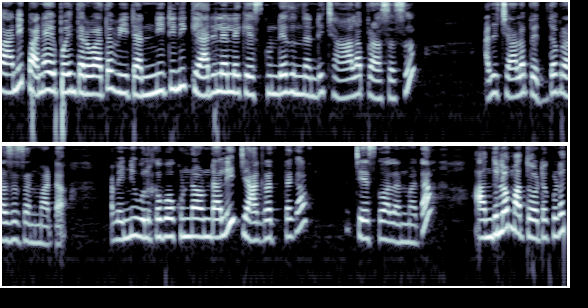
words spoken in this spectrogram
కానీ పని అయిపోయిన తర్వాత వీటన్నిటినీ క్యారీలలోకి వేసుకునేది ఉందండి. చాలా ప్రాసెస్. అది చాలా పెద్ద ప్రాసెస్ అనమాట అవన్నీ ఉలకపోకుండా ఉండాలి. జాగ్రత్తగా చేసుకోవాలన్నమాట. అందులో మా తోట కూడా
